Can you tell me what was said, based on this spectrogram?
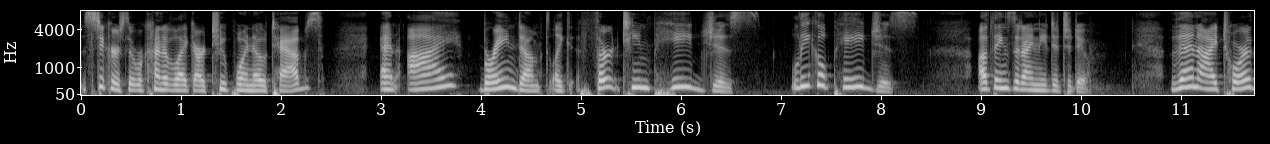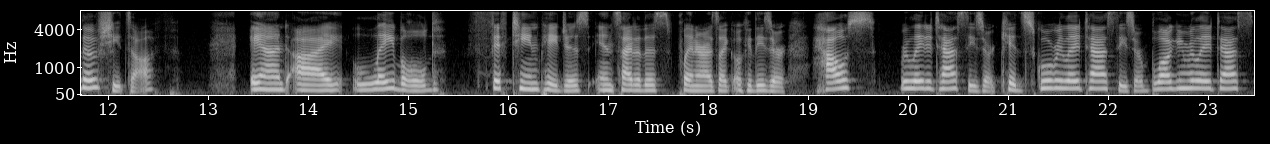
stickers that were kind of like our 2.0 tabs. And I brain dumped like 13 pages, legal pages of things that I needed to do. Then I tore those sheets off and I labeled 15 pages inside of this planner. I was like, okay, these are house related tasks, these are kids' school related tasks, these are blogging related tasks,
